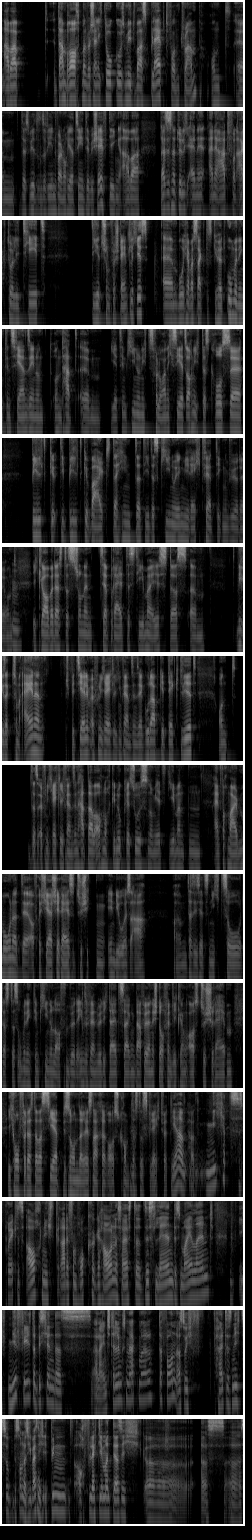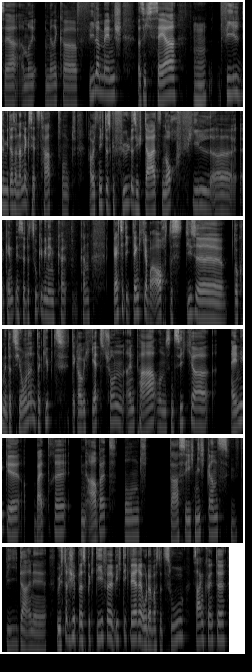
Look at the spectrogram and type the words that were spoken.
Aber dann braucht man wahrscheinlich Dokus mit was bleibt von Trump und ähm, das wird uns auf jeden Fall noch Jahrzehnte beschäftigen, aber das ist natürlich eine, eine Art von Aktualität, die jetzt schon verständlich ist, ähm, wo ich aber sage, das gehört unbedingt ins Fernsehen und, und hat ähm, jetzt im Kino nichts verloren. Ich sehe jetzt auch nicht das große Bild, die Bildgewalt dahinter, die das Kino irgendwie rechtfertigen würde. Und mhm. ich glaube, dass das schon ein sehr breites Thema ist, das, ähm, wie gesagt, zum einen speziell im öffentlich-rechtlichen Fernsehen sehr gut abgedeckt wird. Und das öffentlich-rechtliche Fernsehen hat da aber auch noch genug Ressourcen, um jetzt jemanden einfach mal Monate auf Recherchereise zu schicken in die USA. Ähm, das ist jetzt nicht so, dass das unbedingt im Kino laufen würde. Insofern würde ich da jetzt sagen, dafür eine Stoffentwicklung auszuschreiben. Ich hoffe, dass da was sehr Besonderes nachher rauskommt, dass das gerechtfertigt ja, hat. Mich hat das Projekt jetzt auch nicht gerade vom Hocker gehauen. Das heißt, uh, This Land is My Land. Ich, mir fehlt ein bisschen das Alleinstellungsmerkmal davon. Also ich halte es nicht so besonders. Ich weiß nicht, ich bin auch vielleicht jemand, der sich äh, als äh, sehr Amer Amerika-vieler Mensch, dass ich sehr mhm. viel damit auseinandergesetzt hat und habe jetzt nicht das Gefühl, dass ich da jetzt noch viel äh, Erkenntnisse dazu gewinnen kann. Gleichzeitig denke ich aber auch, dass diese Dokumentationen, da gibt es, glaube ich, jetzt schon ein paar und sind sicher einige weitere in Arbeit und da sehe ich nicht ganz, wie da eine österreichische Perspektive wichtig wäre oder was dazu sagen könnte.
